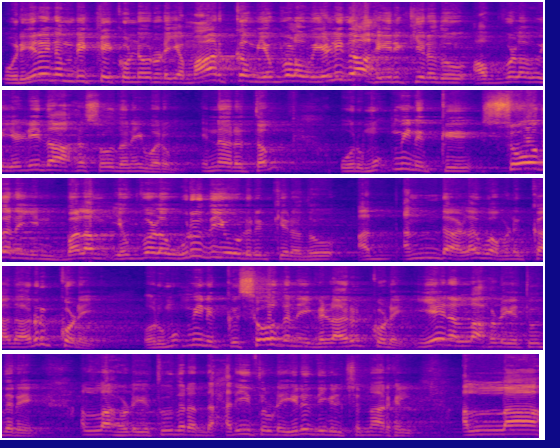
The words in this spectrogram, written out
ஒரு இறை நம்பிக்கை கொண்டவனுடைய மார்க்கம் எவ்வளவு எளிதாக இருக்கிறதோ அவ்வளவு எளிதாக சோதனை வரும். என்ன அர்த்தம்? ஒரு முக்மினுக்கு சோதனையின் பலம் எவ்வளவு உறுதியோடு இருக்கிறதோ அத்- அந்த அளவு அவனுக்கு அது அருட்கொடை. ஒரு முக்மினுக்கு சோதனைகள் அருட்கொடை. ஏன் அல்லாஹுடைய தூதரே? அல்லாஹுடைய தூதர் அந்த ஹதீத்துடைய இறுதியில் சொன்னார்கள் அல்லாஹ்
